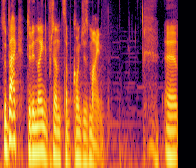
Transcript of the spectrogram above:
So back to the 90% subconscious mind. Uh,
